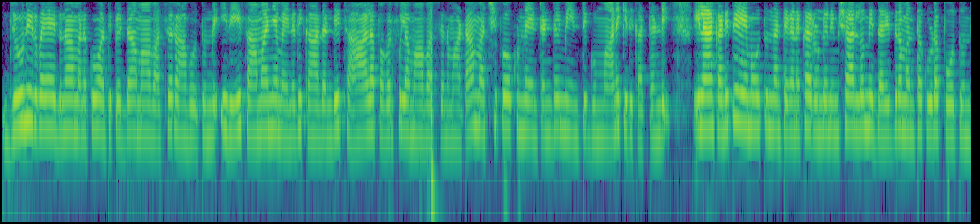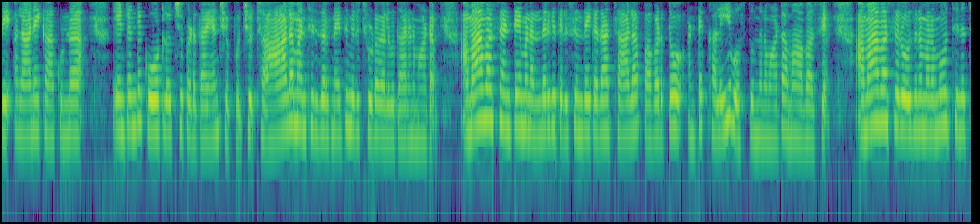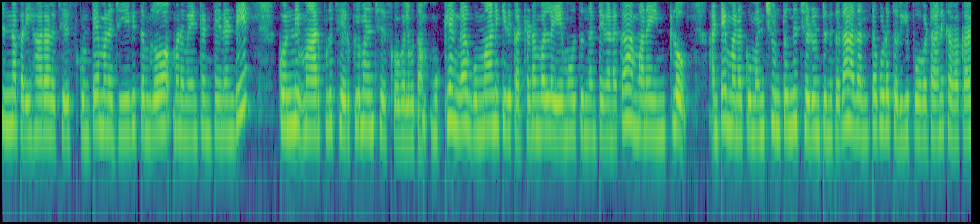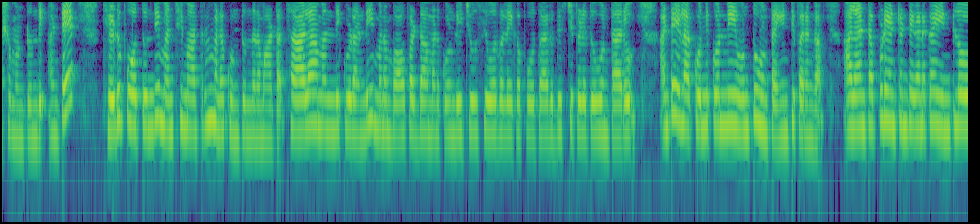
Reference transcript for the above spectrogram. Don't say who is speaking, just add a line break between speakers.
June ఇరవై ఐదున మనకు అతిపెద్ద అమావాస్య రాబోతుంది. ఇది సామాన్యమైనది కాదండి. చాలా పవర్ఫుల్ అమావాస్య అనమాట మర్చిపోకుండా ఏంటంటే మీ ఇంటి గుమ్మానికి ఇది కట్టండి. ఇలా కడితే ఏమవుతుందంటే కనుక రెండు నిమిషాల్లో మీ దరిద్రం అంతా కూడా పోతుంది. అలానే కాకుండా ఏంటంటే కోట్లు వచ్చి పడతాయి అని చెప్పొచ్చు. చాలా మంచి రిజల్ట్ని అయితే మీరు చూడగలుగుతారనమాట అమావాస్య అంటే మనందరికీ తెలిసిందే కదా చాలా పవర్తో అంటే కలిగి వస్తుందన్నమాట అమావాస్య. అమావాస్య రోజున మనము చిన్న చిన్న పరిహారాలు చేసుకుంటే మన జీవితంలో మనం ఏంటంటేనండి కొన్ని మార్పులు చేర్పులు మనం చేసుకోగలుగుతాం. ముఖ్యంగా ముఖ్యంగా గుమ్మానికి ఇది కట్టడం వల్ల ఏమవుతుందంటే గనక మన ఇంట్లో అంటే మనకు మంచి ఉంటుంది చెడు ఉంటుంది కదా అదంతా కూడా తొలగిపోవటానికి అవకాశం ఉంటుంది. అంటే చెడు పోతుంది మంచి మాత్రం మనకు ఉంటుందన్నమాట చాలా మంది కూడా అండి మనం బాగుపడ్డామనుకోండి చూసి ఓర్వలేకపోతారు దిష్టి పెడుతూ ఉంటారు. అంటే ఇలా కొన్ని కొన్ని ఉంటూ ఉంటాయి ఇంటి పరంగా. అలాంటప్పుడు ఏంటంటే కనుక ఇంట్లో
